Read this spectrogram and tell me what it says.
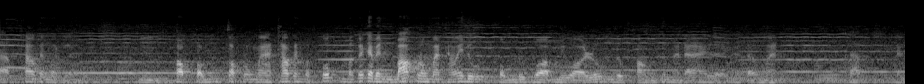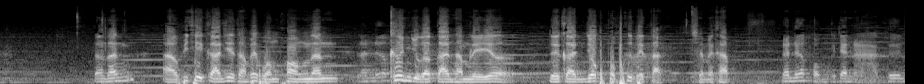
ครับเท่ากันหมดเลยพอผมตกลงมาเท่ากันหมดปุ๊บมันก็จะเป็นบล็อกลงมาทำให้ดูผมดูวอลมีวอลลุ่มดูพองขึ้นมาได้เลยอัตโนมัติครับนะฮะดังนั้นอ่าวิธีการที่จะทำให้ผมพองนั้นและเนื้อขึ้นอยู่กับการทำเลเยอร์ โดยการยกผมขึ้นไปตัดใช่ไหมครับ และเนื้อผมก็จะหนาขึ้น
